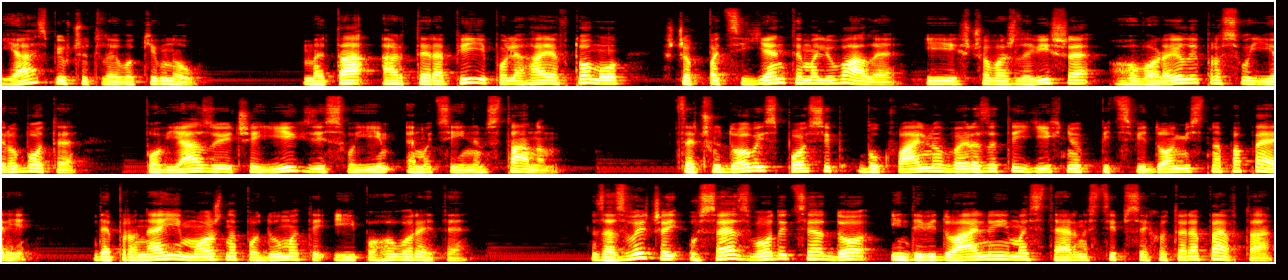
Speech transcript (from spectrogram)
Я співчутливо кивнув. Мета арт-терапії полягає в тому, щоб пацієнти малювали і, що важливіше, говорили про свої роботи, пов'язуючи їх зі своїм емоційним станом. Це чудовий спосіб буквально виразити їхню підсвідомість на папері, де про неї можна подумати і поговорити. Зазвичай усе зводиться до індивідуальної майстерності психотерапевта.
